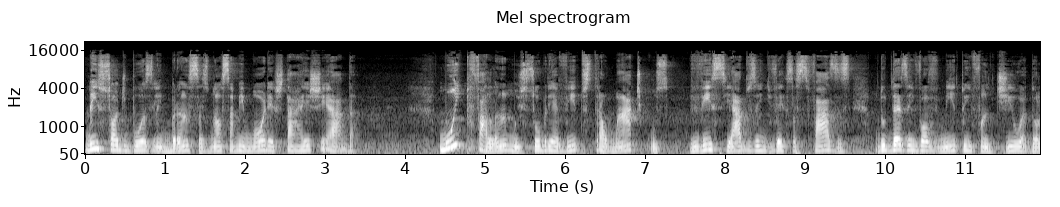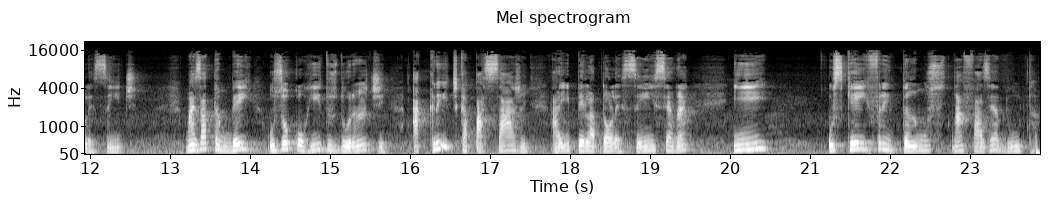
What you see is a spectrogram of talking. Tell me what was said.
nem só de boas lembranças nossa memória está recheada. Muito falamos sobre eventos traumáticos vivenciados em diversas fases do desenvolvimento infantil adolescente, mas há também os ocorridos durante a crítica passagem aí pela adolescência, né? E os que enfrentamos na fase adulta.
